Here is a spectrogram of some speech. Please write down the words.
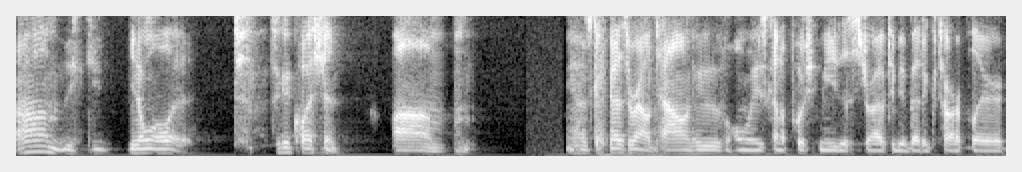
Um, you, you know what? It's a good question. Um, you know, there's guys around town who've always kind of pushed me to strive to be a better guitar player.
